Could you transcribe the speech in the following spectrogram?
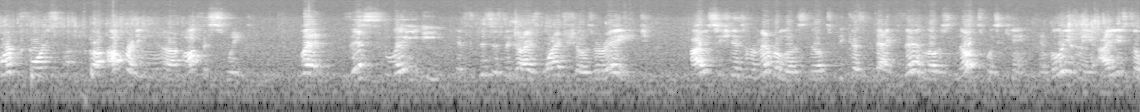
workforce uh, operating uh, office suite. But this lady, if this is the guy's wife, shows her age. Obviously, she doesn't remember Lotus Notes because back then Lotus Notes was king. And believe me, I used to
